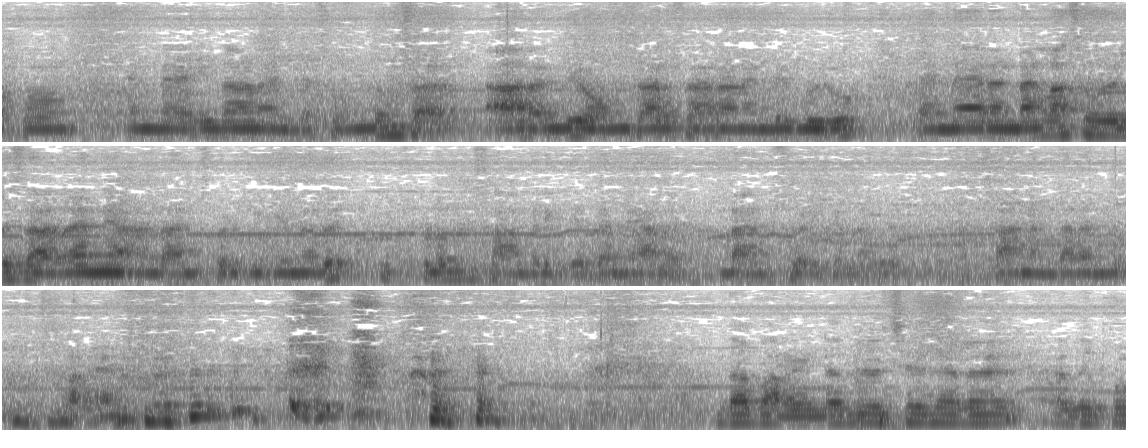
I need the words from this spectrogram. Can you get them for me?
അപ്പം എന്റെ ഇതാണ് എന്റെ സ്വന്തം sir R N B Omkar സാറാണ് എന്റെ ഗുരു. എന്നെ രണ്ടാം ക്ലാസ് മുതൽ സാർ തന്നെയാണ് ഡാൻസ് പഠിപ്പിക്കുന്നത്. ഇപ്പോഴും സാറിന്റെ തന്നെയാണ് ഡാൻസ് പഠിക്കുന്നത്. സാർ എന്താണ് എന്നെ കുറിച്ച് പറയാനുള്ളത്? എന്താ പറയേണ്ടതെന്ന് ചോദിച്ചു കഴിഞ്ഞാൽ അതിപ്പോ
